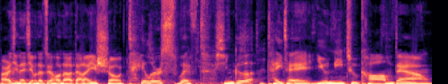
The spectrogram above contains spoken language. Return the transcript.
而今天节目的最后呢，带来一首 Taylor Swift 新歌《Tay Tay You Need to Calm Down》。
